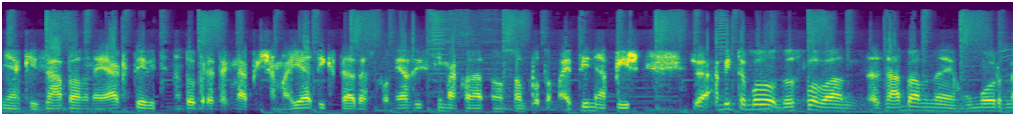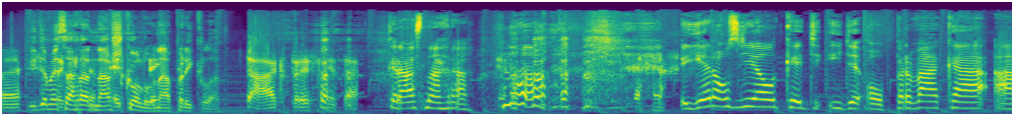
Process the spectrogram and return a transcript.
nejakej zábavnej aktivity. No dobre, tak napíšem aj ja diktát, aspoň ja zistím, ako na tom som, potom aj ty napíš. Že aby to bolo doslova zábavné, humorné. Ideme sa hrať na školu napríklad. Tak, presne tak. Krásna hra. je rozdiel, keď ide o prváka a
